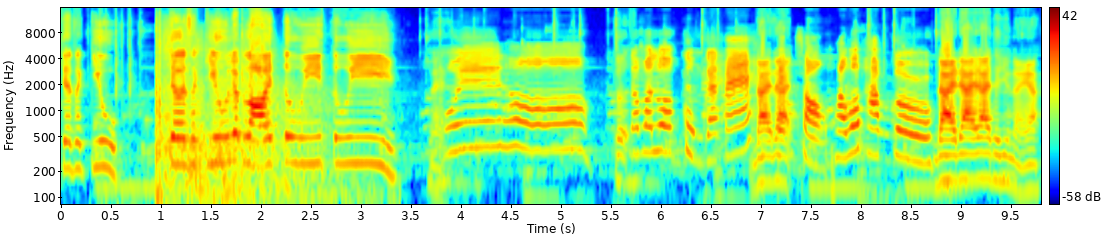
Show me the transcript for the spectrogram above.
เจอสกิลเจอสกิลเรียบร้อยตุยตุยไหน อุ้ยโถเธอเรามารวมกลุ่มกันไหมได้ได้ เป็นสอง power pub girl ได้ได้ได้เธออยู่ไหนอะ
